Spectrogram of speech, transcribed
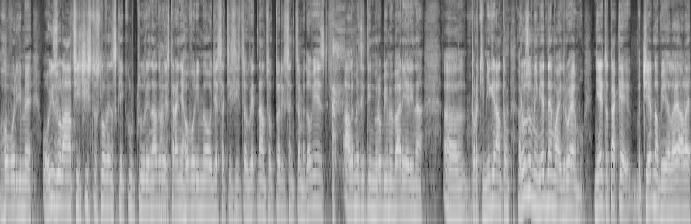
hovoríme o izolácii čisto slovenskej kultúre, na druhej strane hovoríme o 10 tisícov Vietnamcov, ktorých sem chceme doviezť, ale medzi tým robíme bariéry na, uh, proti migrantom. Rozumiem jednému aj druhému. Nie je to také čierno-biele, ale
